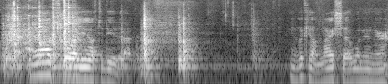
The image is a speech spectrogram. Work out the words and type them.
That's why you have to do that. Yeah, look how nice that went in there.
